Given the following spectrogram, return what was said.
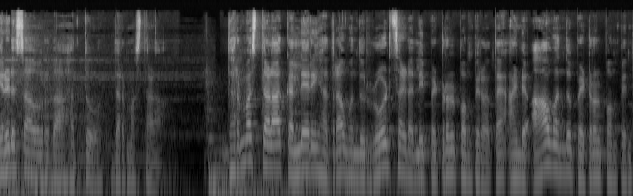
ಎರಡು ಸಾವಿರದ ಹತ್ತು ಧರ್ಮಸ್ಥಳ. ಧರ್ಮಸ್ಥಳ ಕಲ್ಲೇರಿ ಹತ್ರ ಒಂದು ರೋಡ್ ಸೈಡ್ ಅಲ್ಲಿ ಪೆಟ್ರೋಲ್ ಪಂಪ್ ಇರುತ್ತೆ. ಅಂಡ್ ಆ ಒಂದು ಪೆಟ್ರೋಲ್ ಪಂಪ್ ಇಂದ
